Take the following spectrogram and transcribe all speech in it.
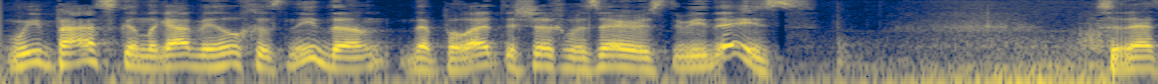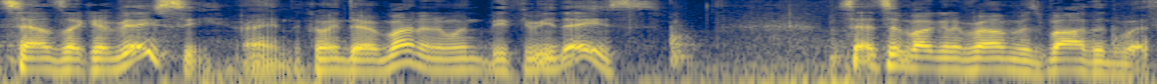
we pass in Lagabi Hilchas Nidam, that Palat Shech Vazer is three days. So that sounds like a Vyesi, right? According to Rabbanan, it wouldn't be three days. So that's what Magen Avraham is bothered with.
